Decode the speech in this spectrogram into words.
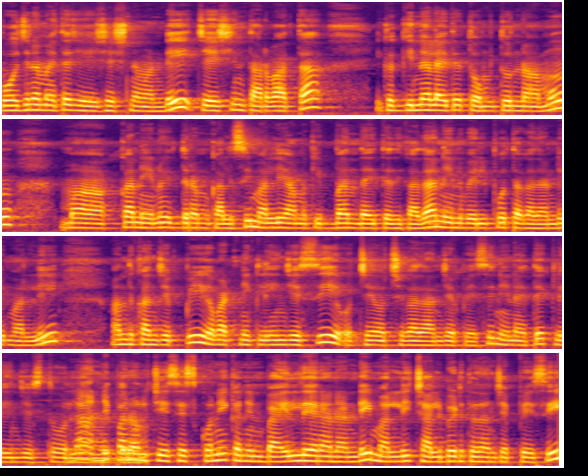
భోజనం అయితే చేసేసినామండి. చేసిన తర్వాత ఇక గిన్నెలు అయితే తోముతున్నాము. మా అక్క నేను ఇద్దరం కలిసి మళ్ళీ ఆమెకి ఇబ్బంది అవుతుంది కదా నేను వెళ్ళిపోతా కదండి మళ్ళీ. అందుకని చెప్పి వాటిని క్లీన్ చేసి వచ్చేయచ్చు కదా అని చెప్పేసి నేనైతే క్లీన్ చేస్తూ అన్ని పనులు చేసేసుకొని ఇక నేను బయలుదేరానండి. మళ్ళీ చలి పెడుతుందని చెప్పేసి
